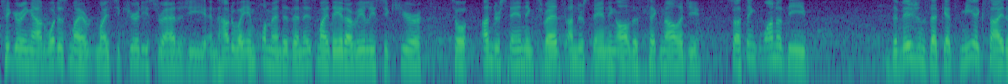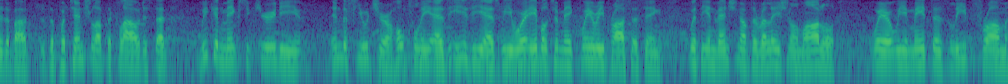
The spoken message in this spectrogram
figuring out what is my, my security strategy and how do I implement it and is my data really secure? So understanding threats, understanding all this technology. So I think one of the, the visions that gets me excited about the potential of the cloud is that we can make security in the future, hopefully as easy as we were able to make query processing with the invention of the relational model. Where we made this leap from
